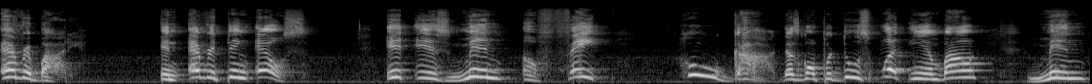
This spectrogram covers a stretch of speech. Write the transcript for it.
everybody and everything else, it is men of faith. Who God that's gonna produce what E.M. Bound? Men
